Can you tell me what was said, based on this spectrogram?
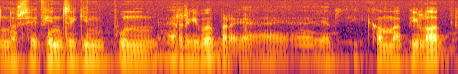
no sé fins a quin punt arriba, perquè eh, ja dic, com a pilot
